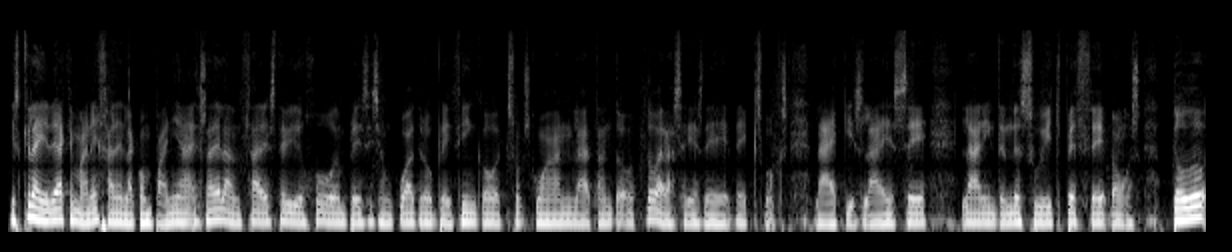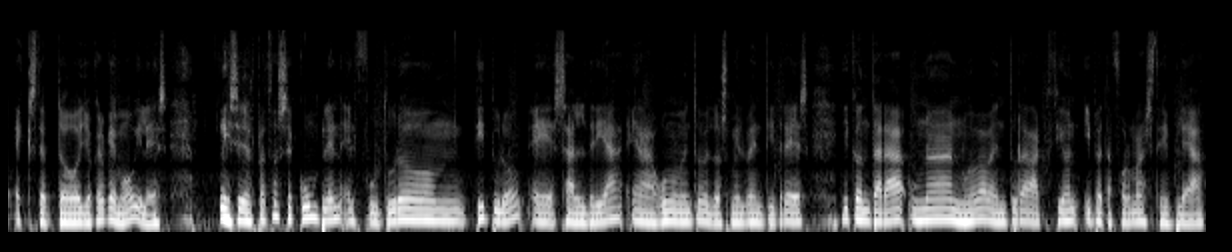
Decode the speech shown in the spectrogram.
Y es que la idea que manejan en la compañía es la de lanzar este videojuego en PlayStation 4, Play 5, Xbox One, la, tanto, todas las series de, de Xbox, la X, la S, la Nintendo Switch, PC, vamos, todo excepto yo creo que móviles. Y si los plazos se cumplen, el futuro mm, título eh, saldría en algún momento del 2023 y contará una nueva aventura de acción y plataformas AAA.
